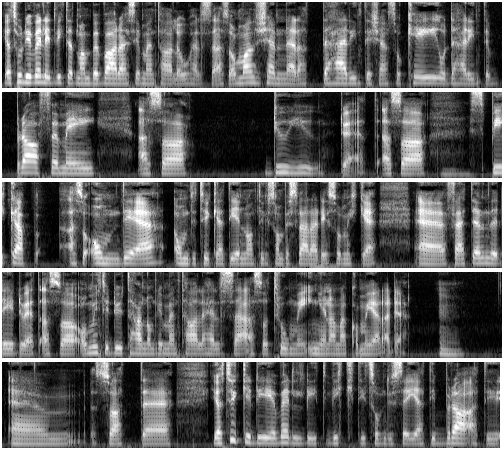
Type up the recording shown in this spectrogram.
jag tror det är väldigt viktigt att man bevarar sin mentala ohälsa. Alltså om man känner att det här inte känns okej och det här är inte bra för mig. Alltså do you, du vet. Alltså speak up alltså, om det. Om du tycker att det är någonting som besvärar dig så mycket. Eh, för att det är det du vet, alltså om inte du tar hand om din mentala hälsa, alltså tro mig, ingen annan kommer göra det. Mm. Ehm, så att eh, jag tycker det är väldigt viktigt som du säger att det är bra att, det,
